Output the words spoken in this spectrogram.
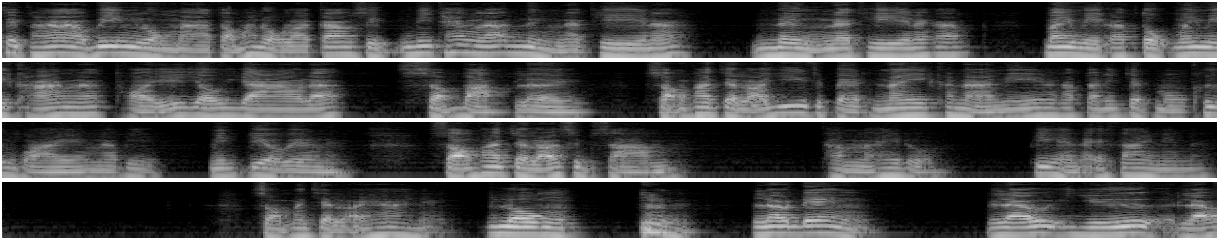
2,715 วิ่งลงมา 2,690 นี่แท่งละ 1 นาทีนะ 1 นาทีนะครับ ไม่มีกระตุกไม่มีค้างนะ ถอยยาวๆแล้วสะบัดเลย 2,721 ในขณะนี้นะครับ ตอนนี้7โมงครึ่งกว่าเองนะพี่ นิดเดียวเองเนี่ย 2,713ทำมาให้ดู พี่เห็นไอ้ไส้นี้ไหม2,705 เนี่ย ลง แล้วเด้ง แล้วยื้อ แล้ว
